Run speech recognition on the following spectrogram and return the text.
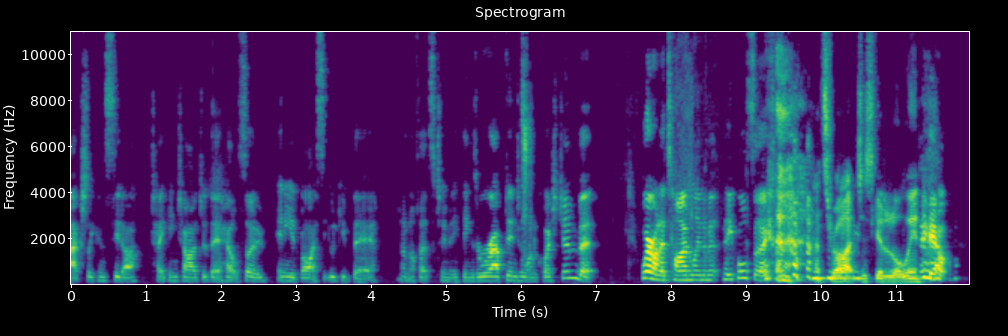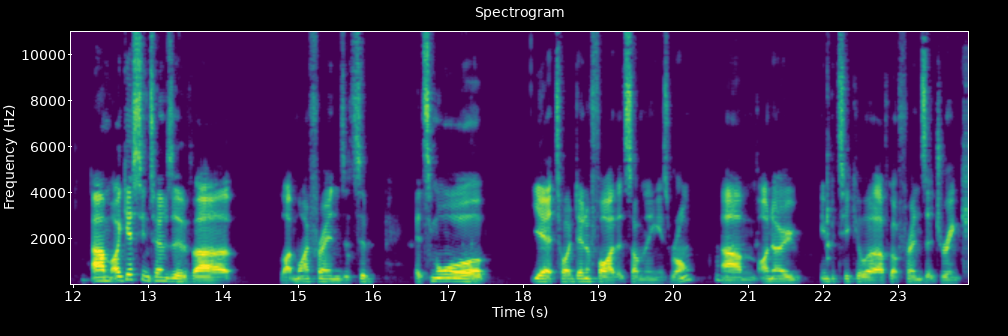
actually consider taking charge of their health. So any advice that you would give there? I don't know if that's too many things wrapped into one question, but we're on a time limit, people. So That's right. Just get it all in. yeah, Um, I guess in terms of uh, like my friends, it's a, it's more, yeah, to identify that something is wrong. Um, I know in particular, I've got friends that drink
